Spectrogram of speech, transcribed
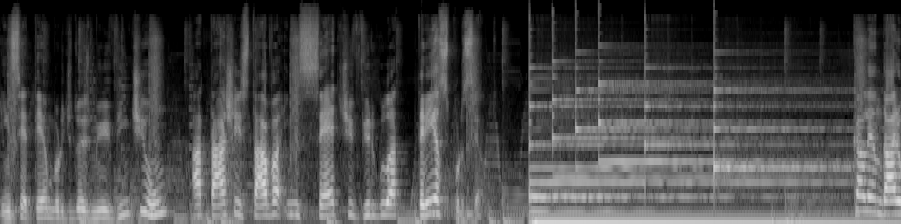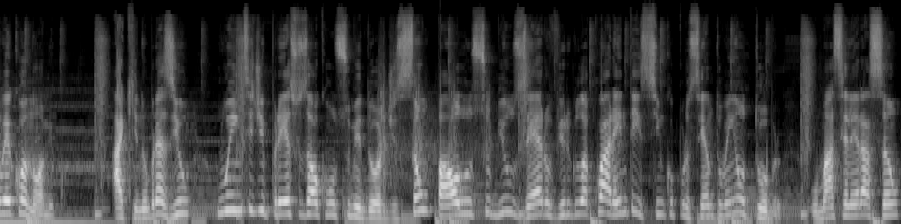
Em setembro de 2021, a taxa estava em 7,3%. Calendário econômico. Aqui no Brasil, o índice de preços ao consumidor de São Paulo subiu 0,45% em outubro, uma aceleração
